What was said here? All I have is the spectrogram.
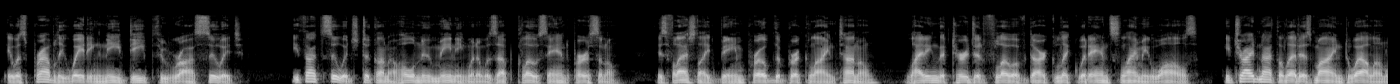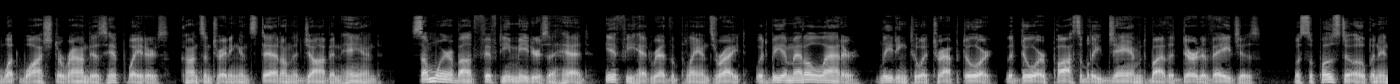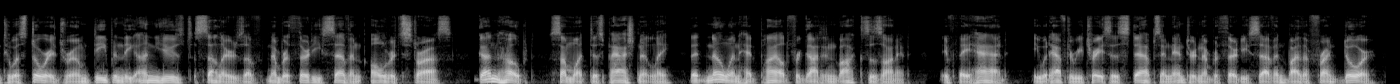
it was probably wading knee deep through raw sewage. He thought sewage took on a whole new meaning when it was up close and personal. His flashlight beam probed the brick lined tunnel, lighting the turgid flow of dark liquid and slimy walls. He tried not to let his mind dwell on what washed around his hip waders, concentrating instead on the job in hand. Somewhere about 50 meters ahead, if he had read the plans right, would be a metal ladder leading to a trap door. The door, possibly jammed by the dirt of ages, was supposed to open into a storage room deep in the unused cellars of number 37 Ulrichstrasse. Gunn hoped, somewhat dispassionately, that no one had piled forgotten boxes on it. If they had, he would have to retrace his steps and enter number 37 by the front door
